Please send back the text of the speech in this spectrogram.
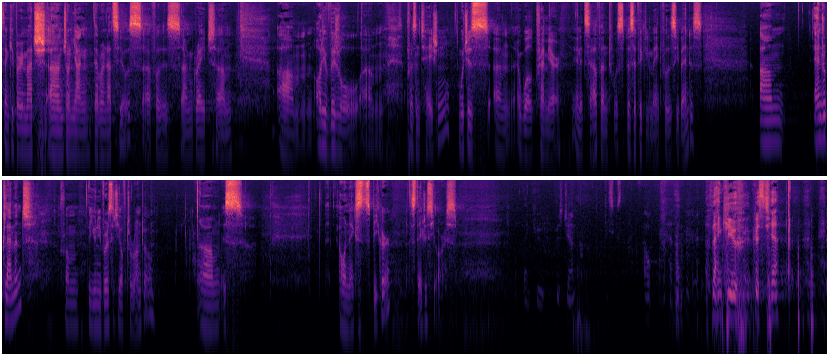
Thank you very much, um, John Young, Deborah Natsios, uh, for this um, great um, um, audiovisual um, presentation, which is a world premiere in itself and was specifically made for this event. Is Andrew Clement from the University of Toronto is our next speaker. The stage is yours. Thank you, Krystian. Oh, thank you, Krystian,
